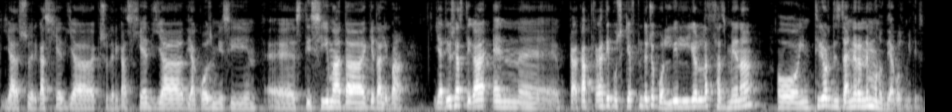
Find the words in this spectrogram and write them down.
για εσωτερικά σχέδια, εξωτερικά σχέδια, διακόσμηση, ε, στισίματα κτλ. Γιατί ουσιαστικά εν, ε, κά, κάτι που σκέφτονται και πολύ λίγο λαθασμένα, ο interior designer είναι μόνο διακοσμητής.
